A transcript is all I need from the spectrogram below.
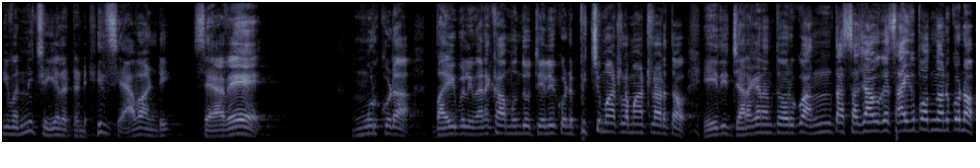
ఇవన్నీ చెయ్యాలటండి ఇది సేవ అండి సేవే. మూర్ఖుడా బైబిల్ వెనక ముందు తెలియకుండా పిచ్చి మాటలు మాట్లాడతావు ఏది జరగనంత వరకు అంత సజావుగా సాగిపోతుంది అనుకున్నావు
